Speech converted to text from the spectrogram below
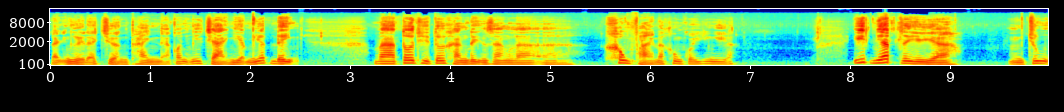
là những người đã trưởng thành đã có những cái trải nghiệm nhất định. Và tôi thì tôi khẳng định rằng là à, không phải nó không có ý nghĩa. Ít nhất thì à, chúng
